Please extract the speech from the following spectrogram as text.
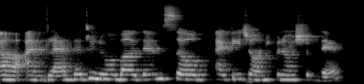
uh, I'm glad that you know about them. So I teach entrepreneurship there.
